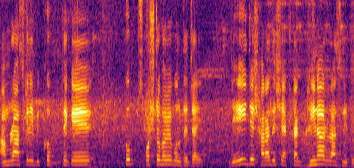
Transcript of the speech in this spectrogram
আমরা আজকের এই বিক্ষোভ থেকে খুব স্পষ্টভাবে বলতে চাই যে এই যে সারা দেশে একটা ঘৃণার রাজনীতি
